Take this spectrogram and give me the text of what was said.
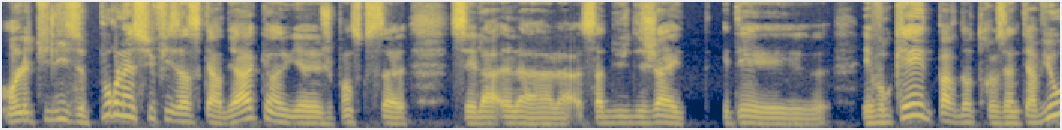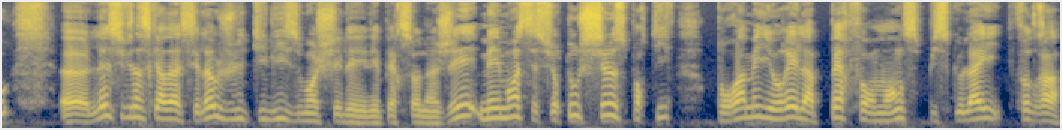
on l'utilise pour l'insuffisance cardiaque. Je pense que ça a déjà été euh, évoqué par d'autres interviews. Euh, l'insuffisance cardiaque, c'est là où je l'utilise moi chez les, personnes âgées, mais moi c'est surtout chez le sportif pour améliorer la performance, puisque là il faudra,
